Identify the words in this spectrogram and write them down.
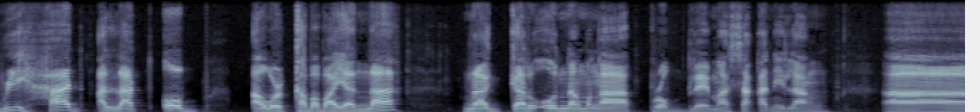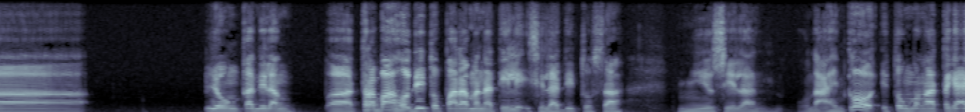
we had a lot of our kababayan na nagkaroon ng mga problema sa kanilang ah, yung kanilang ah, trabaho dito para manatili sila dito sa New Zealand. Unahin ko itong mga taga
